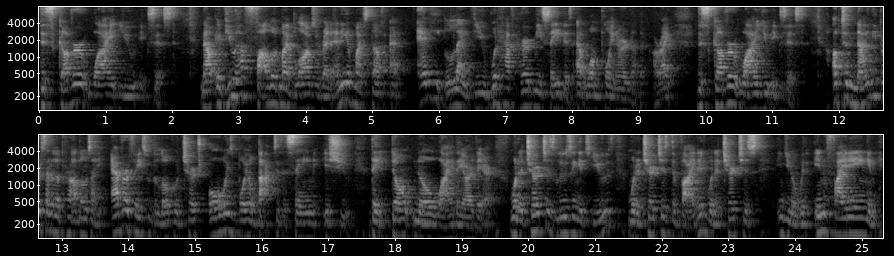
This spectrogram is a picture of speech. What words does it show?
discover why you exist. Now, if you have followed my blogs or read any of my stuff at any length, you would have heard me say this at one point or another. All right, discover why you exist. Up to 90% of the problems I ever face with the local church always boil back to the same issue. They don't know why they are there. When a church is losing its youth, when a church is divided, when a church is, you know, with infighting and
